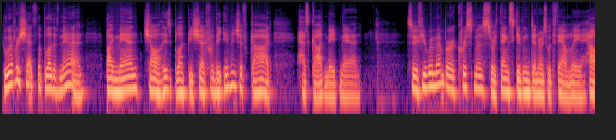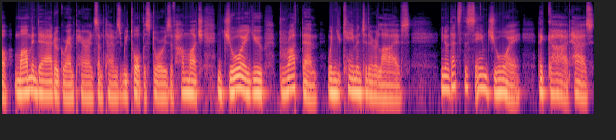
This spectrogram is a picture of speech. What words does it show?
Whoever sheds the blood of man, by man shall his blood be shed, for the image of God has God made man. So, if you remember Christmas or Thanksgiving dinners with family, how mom and dad or grandparents sometimes retold the stories of how much joy you brought them when you came into their lives. You know, that's the same joy that God has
